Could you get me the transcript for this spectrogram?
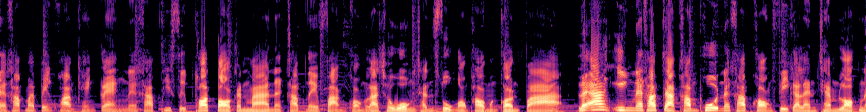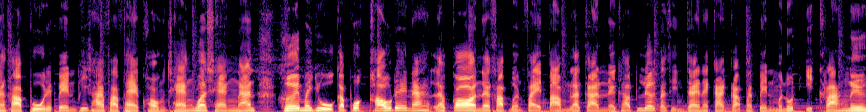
นะครับมันเป็นความแข็งแกร่งนะครับที่สืบทอดต่อกันมานะครับในฝั่งของราชวงศ์ชั้นสูงของเผ่ามังกรฟ้า และอ้างอิงนะครับจากคำพูดนะครับของฟีกาแลนแชมล็อกนะครับผู้ที่เป็นพี่ชายฝาแฝดของแชงว่าแชงนั้น เคยมาอยู่กับพวกเขาด้วยนะ แล้วก็นะครับเหมือนไฟต่ำแล้วกันนะครับเลือกตัดสินใจในการกลับไปเป็นมนุษย์อีกครั้งหนึ่ง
